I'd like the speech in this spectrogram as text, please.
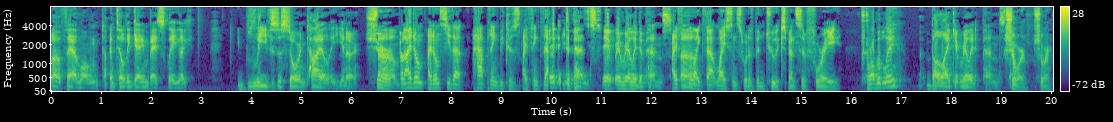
a fair long t- until the game basically like leaves the store entirely. You know, Sure, Um, but I don't. I don't see that happening because I think that it, it depends. It, it really depends. I feel Um, like that license would have been too expensive for a. probably, but like it really depends. Sure, sure.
